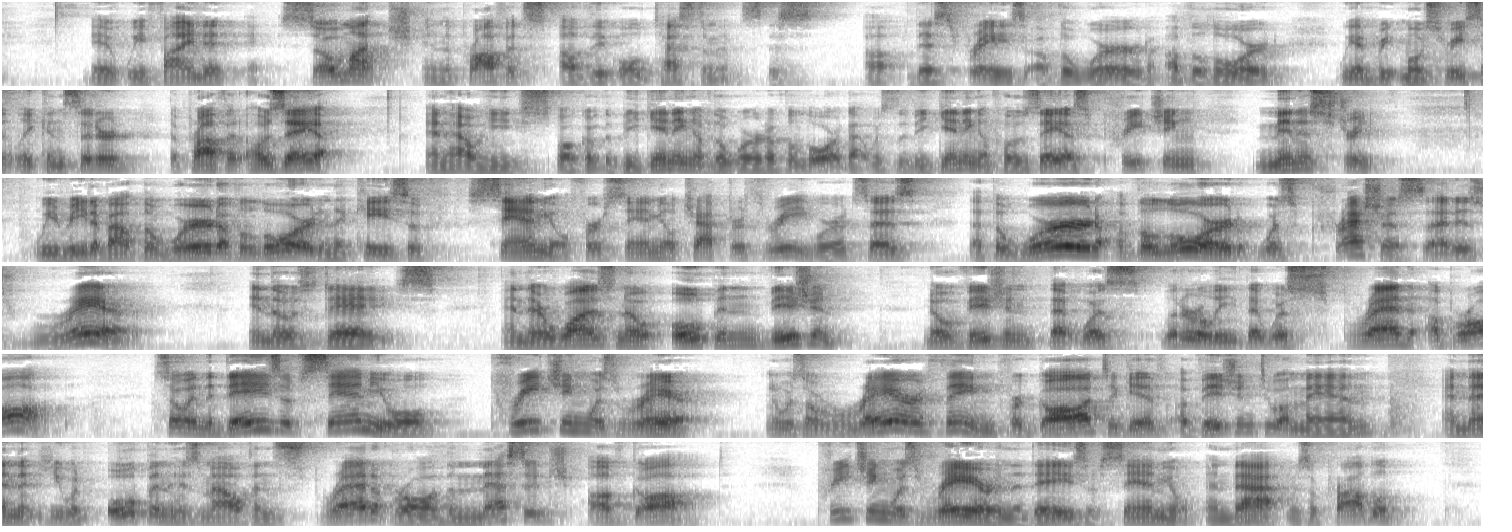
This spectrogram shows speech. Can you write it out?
It, we find it so much in the prophets of the Old Testaments, this, uh, this phrase of the word of the Lord. We had re- most recently considered the prophet Hosea and how he spoke of the beginning of the word of the Lord. That was the beginning of Hosea's preaching ministry. We read about the word of the Lord in the case of Samuel, 1 Samuel chapter 3, where it says, that the word of the Lord was precious, that is, rare, in those days. And there was no open vision, no vision that was literally, that was spread abroad. So in the days of Samuel, preaching was rare. It was a rare thing for God to give a vision to a man and then that he would open his mouth and spread abroad the message of God. Preaching was rare in the days of Samuel, and that was a problem.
